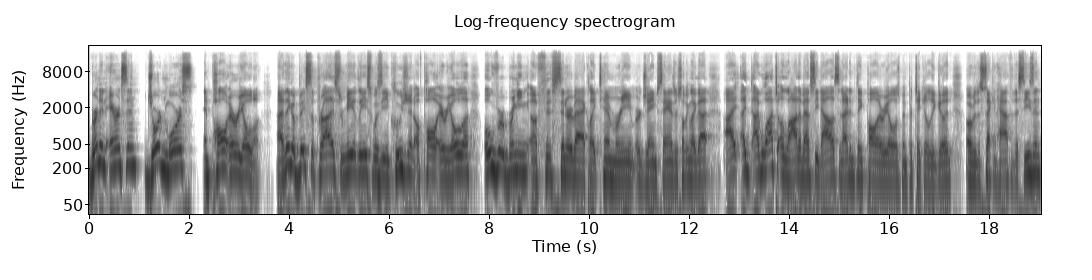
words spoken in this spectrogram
Brenden Aaronson, Jordan Morris, and Paul Arriola. I think a big surprise for me, at least, was the inclusion of Paul Arriola over bringing a fifth center back like Tim Ream or James Sands or something like that. I, I, I watch a lot of FC Dallas, and I didn't think Paul Arriola has been particularly good over the second half of the season.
